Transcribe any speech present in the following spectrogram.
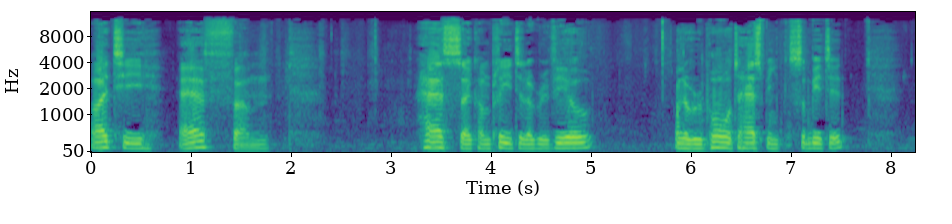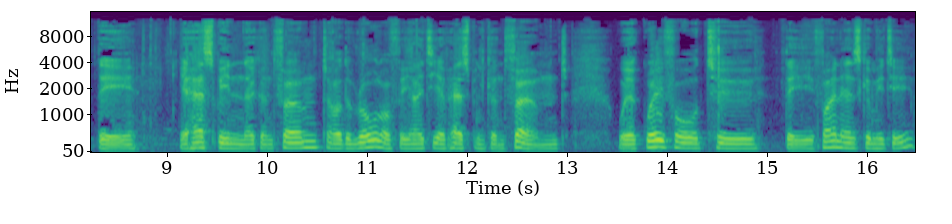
ITF um, has uh, completed a review and a report has been submitted. The it has been uh, confirmed, or the role of the ITF has been confirmed. We are grateful to the Finance Committee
